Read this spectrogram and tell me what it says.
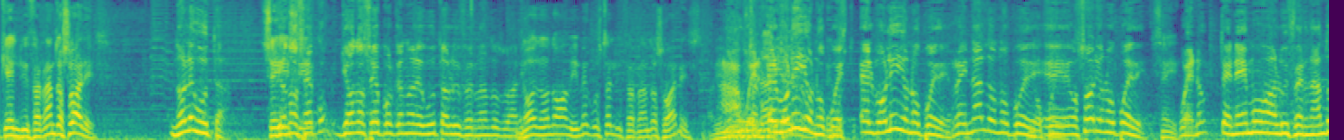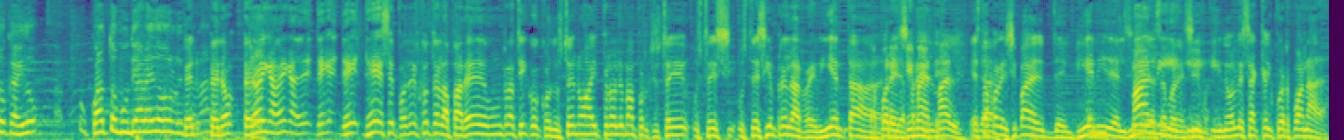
¿Quién? Luis Fernando Suárez. ¿No le gusta? Sí, yo, no sí. sé, yo no sé por qué no le gusta a Luis Fernando Suárez. No, no, no, a mí me gusta Luis Fernando Suárez. A mí me Ah, gusta bueno, el bolillo no puede, gusta. el bolillo no puede, Reinaldo no puede, No puede. eh, Osorio no puede. Sí. Bueno, tenemos a Luis Fernando que ha ido. ¿Cuántos mundiales ha ido Luis Pero, Fernando? pero, pero venga, venga, de- de- de- déjese poner contra la pared un ratico. Con usted no hay problema porque usted, usted, usted siempre la revienta. Está por de encima del mal, Está ya. por encima del, del bien y del Sí, mal y- y no le saca el cuerpo a nada.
